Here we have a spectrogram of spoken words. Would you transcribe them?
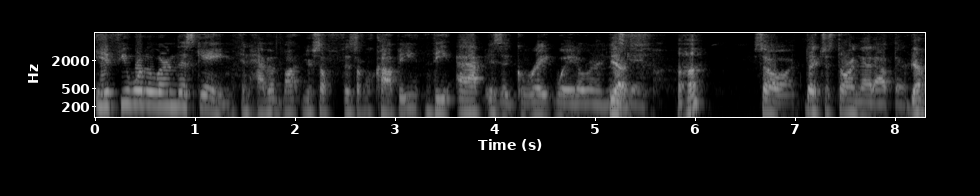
If you want to learn this game and haven't bought yourself a physical copy, the app is a great way to learn this yes, game. uh huh. So, like, just throwing that out there. Yeah,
